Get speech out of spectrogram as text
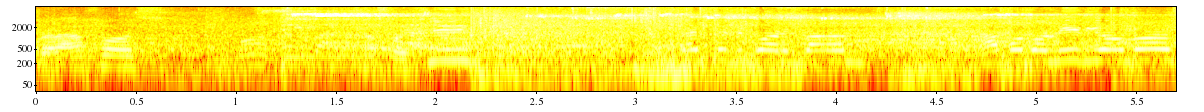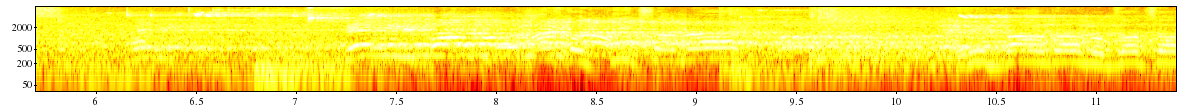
Ζωγράφος. Αστοχή Επιθετικό rebound Από τον ίδιο όμως. Αστοχή ξανά. Rebound από τον Τζότσο.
